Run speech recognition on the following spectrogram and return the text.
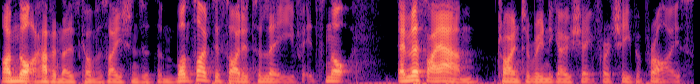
I'm not having those conversations with them. Once I've decided to leave, it's not unless I am trying to renegotiate for a cheaper price.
